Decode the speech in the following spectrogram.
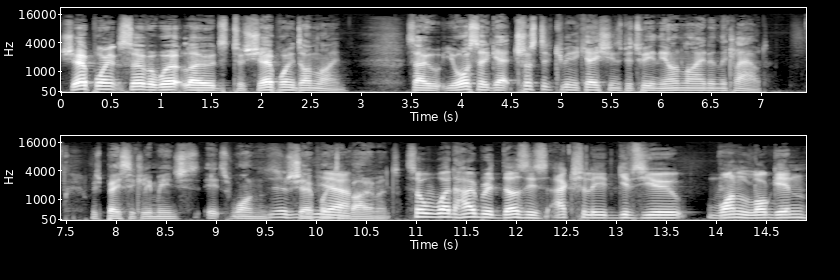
SharePoint server workloads to SharePoint Online. So you also get trusted communications between the online and the cloud, which basically means it's one Uh, SharePoint yeah. environment. So what hybrid does is actually it gives you one login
